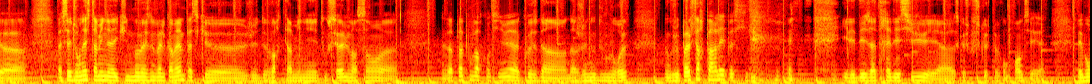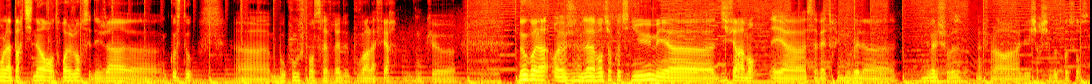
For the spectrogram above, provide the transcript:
bah, cette journée se termine avec une mauvaise nouvelle quand même parce que je vais devoir terminer tout seul. Vincent ne va pas pouvoir continuer à cause d'un genou douloureux. Donc je vais pas le faire parler parce qu'il est, déjà très déçu et euh, ce, que, je peux comprendre c'est... Mais bon la partie nord en trois jours c'est déjà costaud. beaucoup je pense rêveraient de pouvoir la faire. Donc donc voilà, euh, l'aventure continue mais euh, différemment et euh, ça va être une nouvelle, nouvelle chose. Il va falloir aller chercher d'autres ressources.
